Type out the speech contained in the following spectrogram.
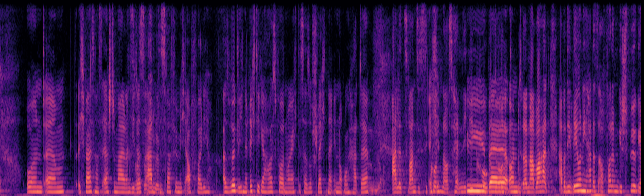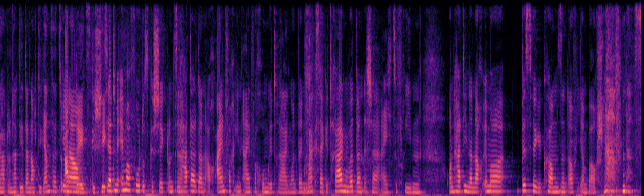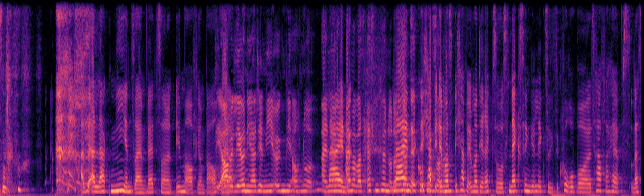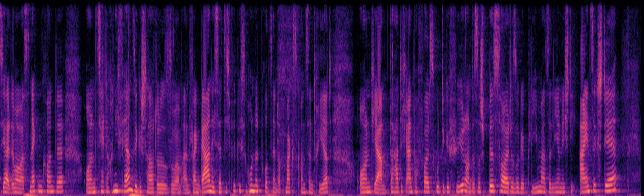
Und ähm, ich weiß noch das erste Mal dann Das wieder das so Abend, das war für mich auch voll die, also wirklich eine richtige Herausforderung, weil ich das ja so schlecht in Erinnerung hatte. alle 20 Sekunden Ich- aufs Handy geguckt und, und- und dann aber halt, aber die Leonie hat es auch voll im Gespür gehabt und hat dir dann auch die ganze Zeit so Genau. Updates geschickt. Sie hat mir immer Fotos geschickt und sie Ja. hat halt dann auch einfach ihn einfach rumgetragen. Und wenn Max ja getragen wird, dann ist er eigentlich zufrieden. Und hat ihn dann auch immer, bis wir gekommen sind, auf ihrem Bauch schlafen lassen. also er lag nie in seinem Bett, sondern immer auf ihrem Bauch. die arme. Leonie hat ja nie irgendwie auch nur eine, Nein. einmal was essen können oder Nein, gucken, ich habe ihr immer, ich habe ihr immer direkt so Snacks hingelegt, so diese Koro-Balls, Haferhaps und dass sie halt immer was snacken konnte. Und sie hat auch nie Fernsehen geschaut oder so am Anfang, gar nicht. Sie hat sich wirklich so 100% auf Max konzentriert. Und ja, da hatte ich einfach voll das gute Gefühl und das ist bis heute so geblieben. Also Leonie ist die einzigste,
